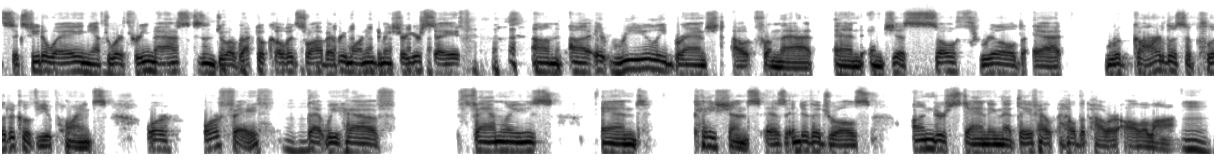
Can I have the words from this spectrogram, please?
six feet away, and you have to wear three masks and do a rectal COVID swab every morning to make sure you're safe. Um, uh, it really branched out from that, and and just so thrilled at, regardless of political viewpoints or or faith, mm-hmm. that we have families and patients as individuals understanding that they've held, held the power all along. Mm.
